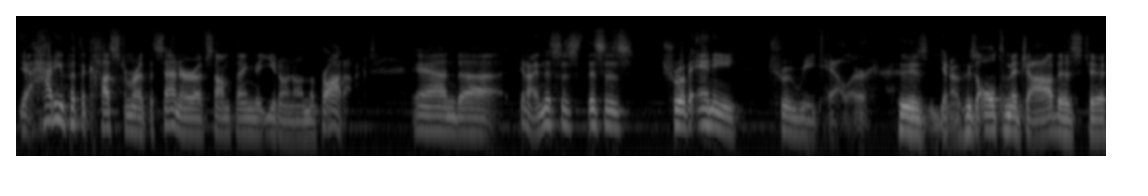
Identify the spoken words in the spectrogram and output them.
yeah, how do you put the customer at the center of something that you don't own the product? And uh, you know, and this is this is true of any true retailer whose you know whose ultimate job is to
